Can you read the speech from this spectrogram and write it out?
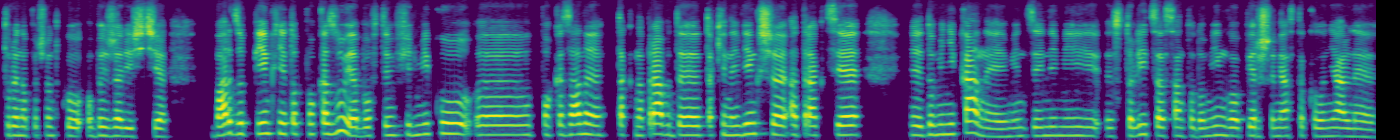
który na początku obejrzeliście, bardzo pięknie to pokazuje, bo w tym filmiku e, pokazane tak naprawdę takie największe atrakcje Y, Dominikany, między innymi stolica Santo Domingo, pierwsze miasto kolonialne y,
